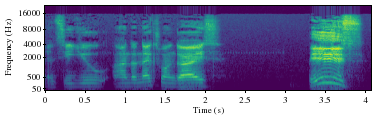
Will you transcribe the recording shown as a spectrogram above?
and see you on the next one guys. Peace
